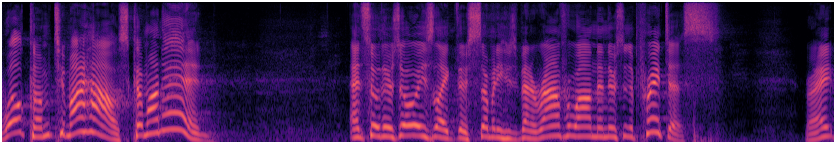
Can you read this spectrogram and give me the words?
welcome to my house. Come on in. And so there's always like, there's somebody who's been around for a while, and then there's an apprentice, right?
